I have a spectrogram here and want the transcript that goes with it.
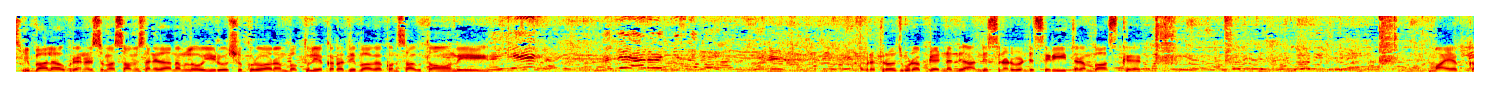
శ్రీ బాల ఉగ్ర నరసింహస్వామి సన్నిధానంలో ఈ రోజు శుక్రవారం భక్తుల యొక్క రద్దీ బాగా కొనసాగుతూ ఉంది. ప్రతిరోజు కూడా అప్డేట్ అందిస్తున్నటువంటి శ్రీతరం భాస్కర్. మా యొక్క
